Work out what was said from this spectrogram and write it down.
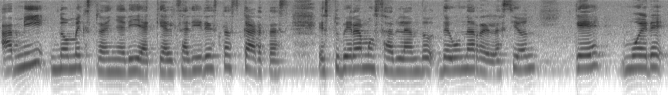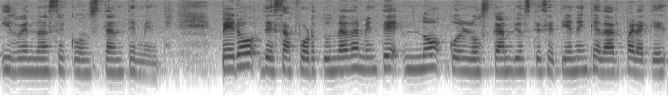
A mí no me extrañaría que al salir estas cartas estuviéramos hablando de una relación que muere y renace constantemente pero desafortunadamente no con los cambios que se tienen que dar para que,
